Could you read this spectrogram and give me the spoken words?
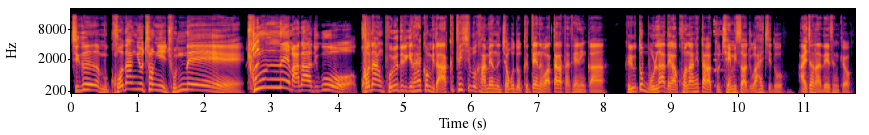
지금 권왕 요청이 존내 존내 많아가지고 권왕 보여드리긴 할 겁니다. ark passive 가면은 적어도 그때는 왔다 갔다 되니까. 그리고 또 몰라. 내가 권왕 했다가 또 재밌어가지고 할지도. 알잖아 내 성격.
